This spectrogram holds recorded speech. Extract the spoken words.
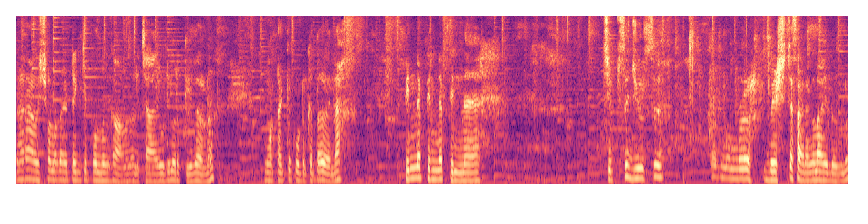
വേറെ ആവശ്യമുള്ളതായിട്ട് എനിക്കിപ്പോൾ ഒന്നും കാണുന്നില്ല. ചായ കൂടി നിർത്തിയതാണ്. മുട്ടയ്ക്ക് കൊടുക്കത്ത വില. പിന്നെ പിന്നെ പിന്നെ ചിപ്സ് ജ്യൂസ് നമ്മൾ ഉപേക്ഷിച്ച സാധനങ്ങളായതുകൊണ്ട്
